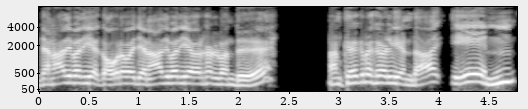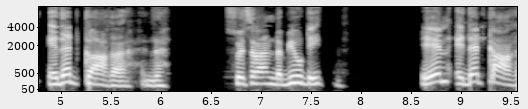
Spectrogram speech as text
ஜனாதிபதிய கௌரவ ஜனாதிபதி அவர்கள் வந்து நான் கேட்கிற கேள்வி என்றா ஏன் எதற்காக இந்த சுவிட்சர்லாந்து பியூட்டி ஏன் எதற்காக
